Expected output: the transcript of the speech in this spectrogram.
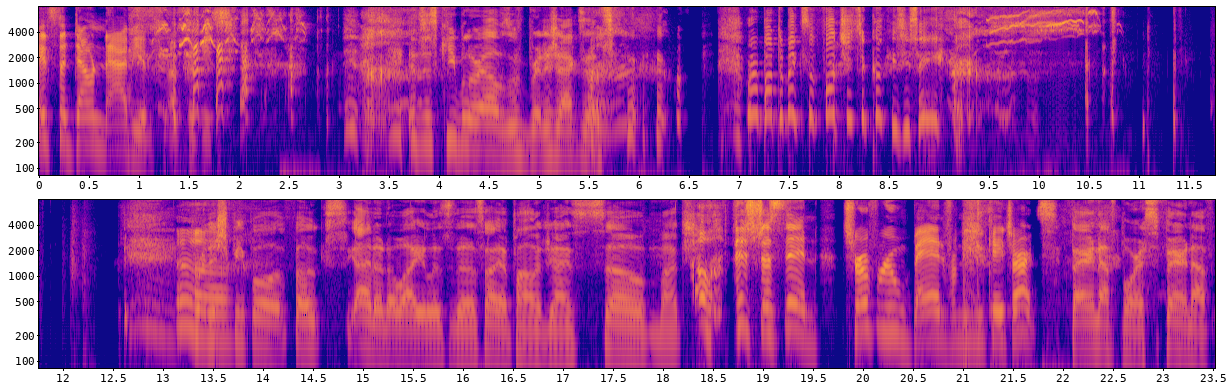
It's the Down Abbey of, of cookies. It's just Keebler elves with British accents. We're about to make some fudges and cookies, you see. British people, folks, I don't know why you listen to us. I apologize so much. Oh, this just in. Trophy Room banned from the UK charts. Fair enough, Boris. Fair enough.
